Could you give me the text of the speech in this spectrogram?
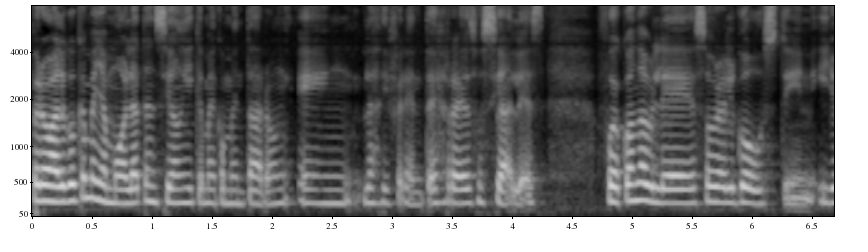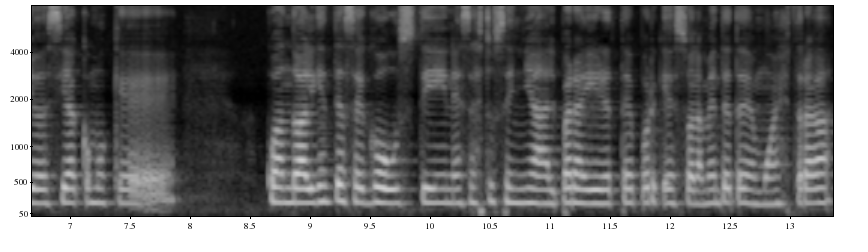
Pero algo que me llamó la atención y que me comentaron en las diferentes redes sociales fue cuando hablé sobre el ghosting y yo decía como que cuando alguien te hace ghosting, esa es tu señal para irte porque solamente te demuestra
